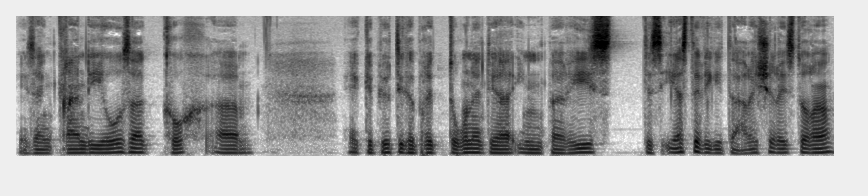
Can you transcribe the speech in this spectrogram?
Ist ein grandioser Koch, äh, gebürtiger Bretone, der in Paris das erste vegetarische Restaurant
